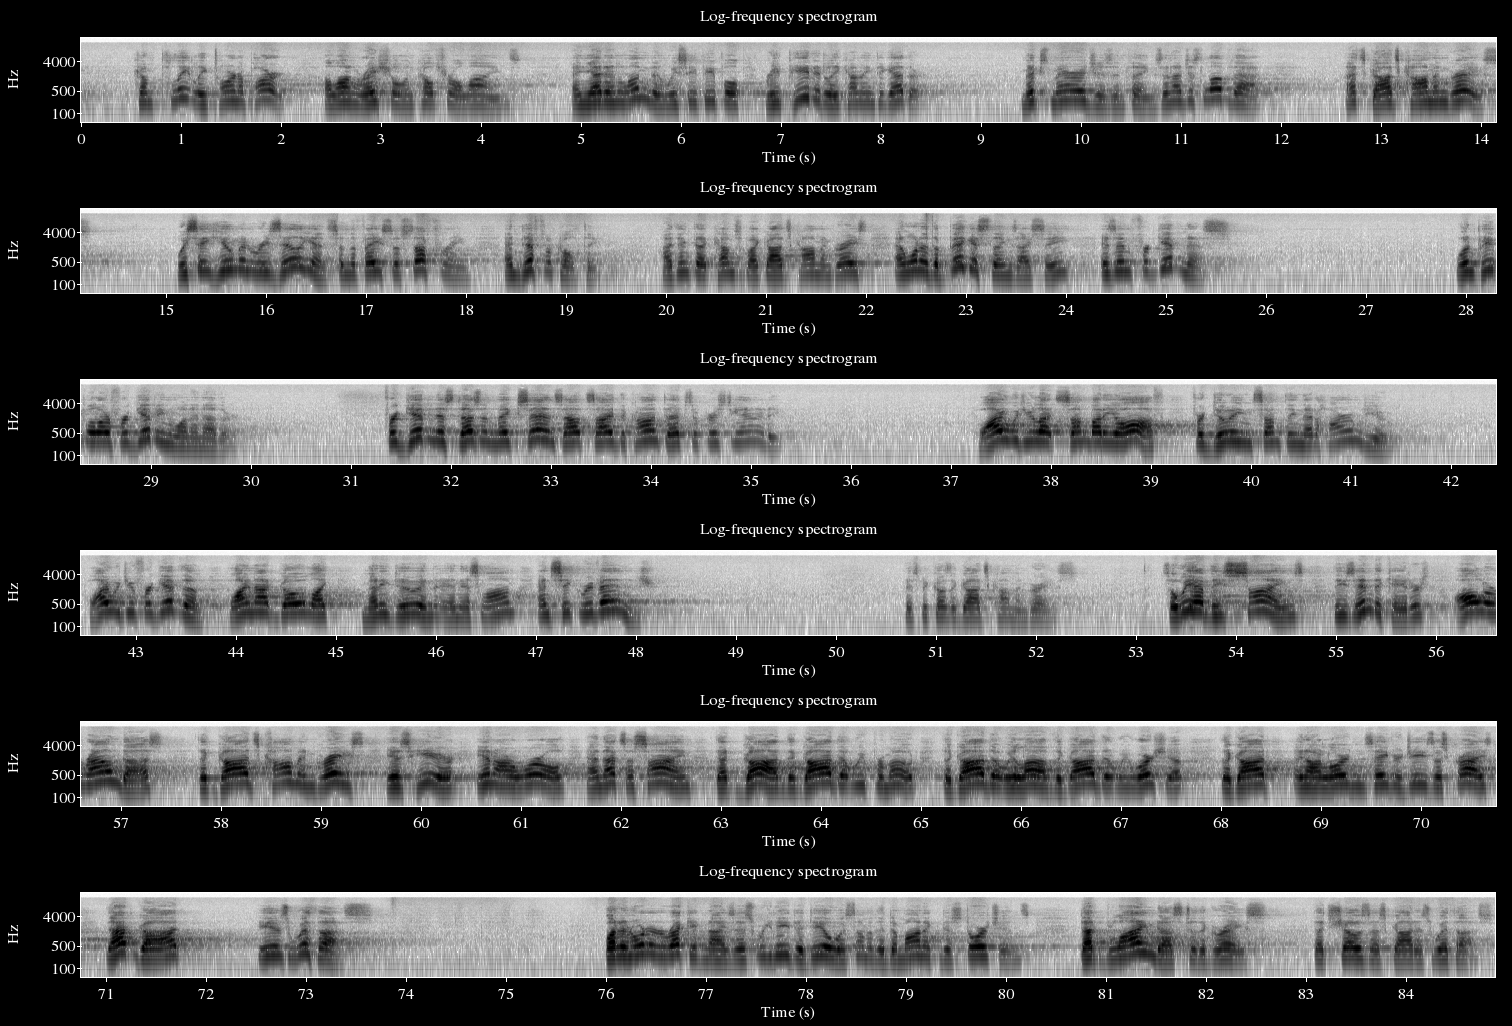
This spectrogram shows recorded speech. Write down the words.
completely torn apart along racial and cultural lines. And yet in London, we see people repeatedly coming together, mixed marriages and things. And I just love that. That's God's common grace. We see human resilience in the face of suffering and difficulty. I think that comes by God's common grace. And one of the biggest things I see is in forgiveness. When people are forgiving one another. Forgiveness doesn't make sense outside the context of Christianity. Why would you let somebody off for doing something that harmed you? Why would you forgive them? Why not go like many do in, in Islam and seek revenge? It's because of God's common grace. So we have these signs, these indicators all around us that God's common grace is here in our world, and that's a sign that God, the God that we promote, the God that we love, the God that we worship, the God and our Lord and Savior Jesus Christ, that God is with us. But in order to recognize this, we need to deal with some of the demonic distortions that blind us to the grace that shows us God is with us.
